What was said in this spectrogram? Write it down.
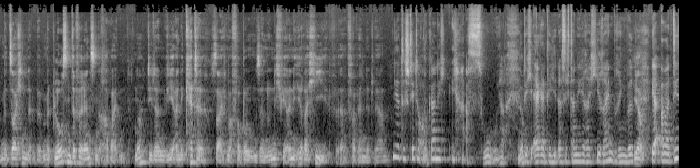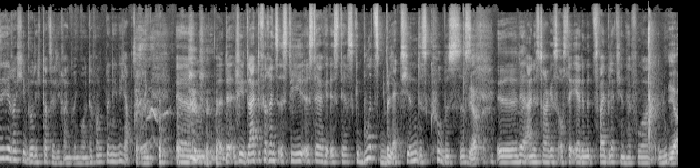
mit solchen, mit bloßen Differenzen arbeiten, ne? die dann wie eine Kette, sage ich mal, verbunden sind und nicht wie eine Hierarchie äh, verwendet werden. Ja, das steht ja auch ne? gar nicht. Ja, ach so, ja. Ne? Dich ärgert, dass ich dann eine Hierarchie reinbringen will. Ja. ja, aber diese Hierarchie würde ich tatsächlich reinbringen wollen. Davon bin ich nicht abzubringen. ähm, der, die Leitdifferenz ist, die, ist, der, ist das Geburtsblättchen des Kürbisses, ja. äh, der eines Tages aus der Erde mit zwei Blättchen hervorlugt. Ja.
